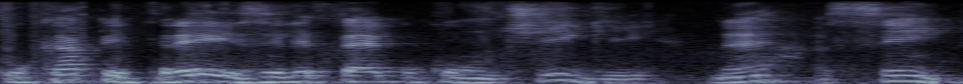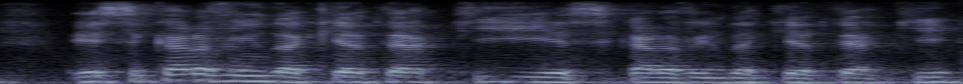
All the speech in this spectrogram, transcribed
O CAP3, ele pega o contig, né? Assim, esse cara vem daqui até aqui, esse cara vem daqui até aqui.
